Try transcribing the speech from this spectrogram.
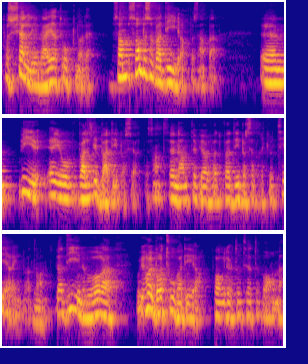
forskjellige veier til å oppnå det. Samme, samme som verdier, f.eks. Um, vi er jo veldig verdibaserte. Sant? Jeg nevnte Vi har verdibasert rekruttering, bl.a. Verdiene våre og Vi har jo bare to verdier, faglig autoritet og varme.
